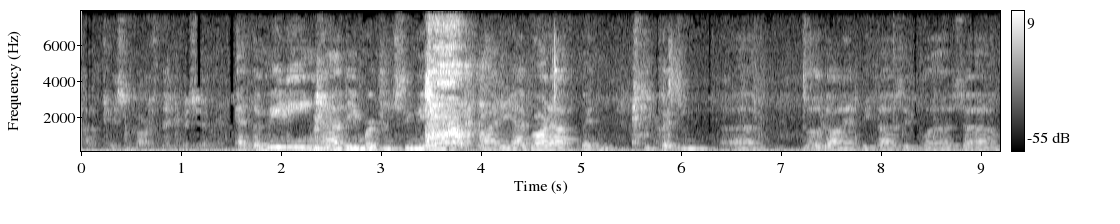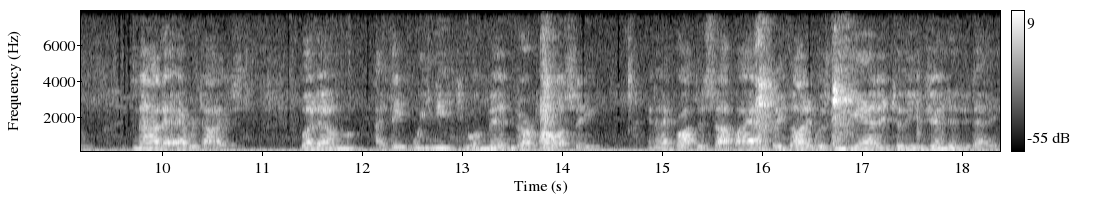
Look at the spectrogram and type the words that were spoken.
Uh, Commissioner Carson, then Commissioner Ray. At the meeting, uh, the emergency meeting on Friday, I brought up, and we couldn't, uh, vote on it because it was, um, not advertised. But, um, I think we need to amend our policy, and I brought this up, I actually thought it was gonna be added to the agenda today.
